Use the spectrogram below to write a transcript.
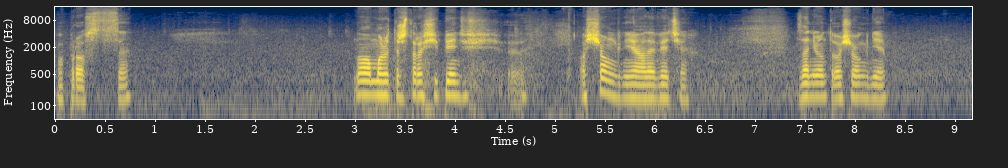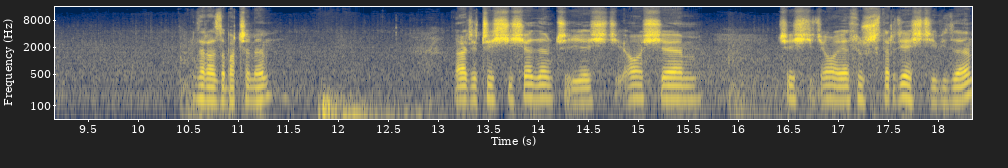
Po prostce. No, może te 45 e, osiągnie, ale wiecie. Zanim on to osiągnie. Zaraz zobaczymy. Na razie 37, 38, 30, o jest już 40 widzę.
